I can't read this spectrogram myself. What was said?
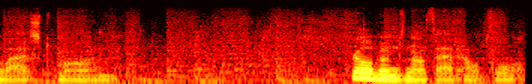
My last mon? Rillaboom's not that helpful.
